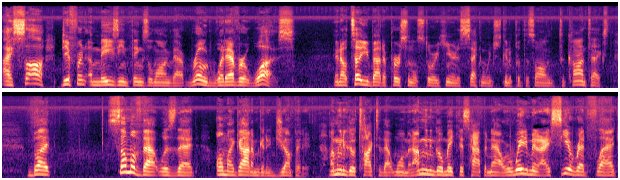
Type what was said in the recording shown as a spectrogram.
I saw different amazing things along that road, whatever it was. And I'll tell you about a personal story here in a second, which is going to put this all into context. But some of that was that, oh my God, I'm going to jump at it. I'm going to go talk to that woman. I'm going to go make this happen now. Or wait a minute, I see a red flag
